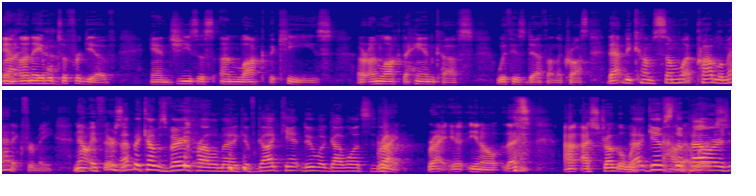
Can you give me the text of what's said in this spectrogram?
and Right, unable yeah. to forgive, and Jesus unlocked the keys or unlocked the handcuffs with his death on the cross. That becomes somewhat problematic for me. Now, if there's That becomes very problematic if God can't do what God wants to do. right, right, you know, that's I, I struggle with That gives the that power. works.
